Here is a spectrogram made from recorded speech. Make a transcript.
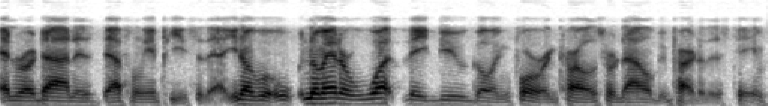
and Rodon is definitely a piece of that. You know, no matter what they do going forward, Carlos Rodon will be part of this team.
